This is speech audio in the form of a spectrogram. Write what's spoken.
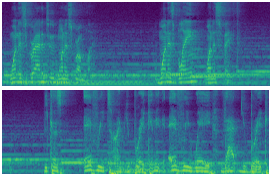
One is gratitude, one is grumbling. One is blame, one is faith. Because every time you break, and in every way that you break,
